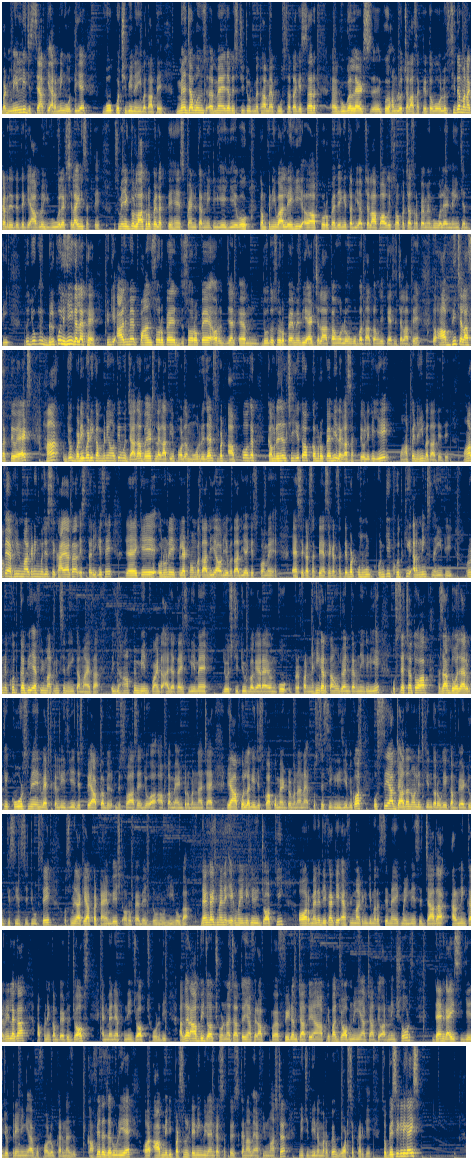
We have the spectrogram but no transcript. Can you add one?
बट मेनली जिससे आपकी अर्निंग होती है वो कुछ भी नहीं बताते। मैं जब उन, मैं जब इंस्टीट्यूट में था, मैं पूछता था कि, सर गूगल एड्स को हम लोग चला सकते तो वो लोग सीधा मना कर देते थे कि आप लोग गूगल एड्स चला ही नहीं सकते। उसमें एक दो लाख रुपए लगते हैं स्पेंड करने के लिए। ये वो कंपनी वाले ही आपको रुपए देंगे, तभी आप चला पाओगे। सौ पचास रुपये में गूगल एड नहीं चलती। तो जो कि बिल्कुल ही गलत है, क्योंकि आज मैं पाँच सौ रुपये सौ रुपये और जन दो दो सौ रुपये में भी ऐड चलाता हूँ लोगों को बताता हूँ कि कैसे चलाते हैं। तो आप भी चला सकते हो एड्स हाँ जो बड़ी बड़ी कंपनियाँ होती हैं, वो ज़्यादा बजट लगाती हैं for the more result but आपको अगर कम रिज़ल्ट चाहिए तो आप कम रुपए भी लगा सकते हो लेकिन ये वहाँ पे नहीं बताते थे। वहाँ पे एफिलिएट मार्केटिंग मुझे सिखाया था इस तरीके से कि उन्होंने एक प्लेटफॉर्म बता दिया और ये बता दिया कि इसको हमें ऐसे कर सकते हैं ऐसे कर सकते हैं बट उन, उनकी खुद की अर्निंग्स नहीं थी। उन्होंने खुद कभी एफिलिएट मार्केटिंग से नहीं कमाया था। तो यहाँ पर मेन पॉइंट आ जाता है इसलिए मैं जो इंस्टीट्यूट वगैरह है, उनको प्रेफर नहीं करता हूँ ज्वाइन करने के लिए। उससे अच्छा तो आप हज़ार, दो हज़ार के कोर्स में इन्वेस्ट कर लीजिए, जिस पे आपका विश्वास है, जो आपका मेंटर बनना चाहे, या आपको लगे जिसको आपको मेंटर बनाना है, उससे सीख लीजिए। बिकॉज़ उससे आप ज़्यादा नॉलेज गेन करोगे कंपेयर टू किसी इंस्टीट्यूट से, उसमें जाके आपका टाइम वेस्ट और रुपये वेस्ट दोनों ही होगा। दैन गाइज़ मैंने एक महीने की जॉब की और मैंने देखा कि एफ़ मार्केटिंग की मदद से मैं एक महीने से ज़्यादा अर्निंग करने लगा, अपने कंपेयर टू जॉब्स एंड मैंने अपनी जॉब छोड़ दी। अगर आप भी जॉब छोड़ना चाहते हो या फिर आप फ्रीडम चाहते हो या आपके पास जॉब नहीं है, आप चाहते हो अर्निंग शोर्स देन गाइस ये जो ट्रेनिंग है आपको फॉलो करना काफ़ी ज़्यादा ज़रूरी है और आप मेरी पर्सनल ट्रेनिंग भी ज्वाइन कर सकते हो इसका नाम है एफिंग मास्टर नीचे दी नंबर पर व्हाट्सअप करके। सो बेसिकली गाइस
